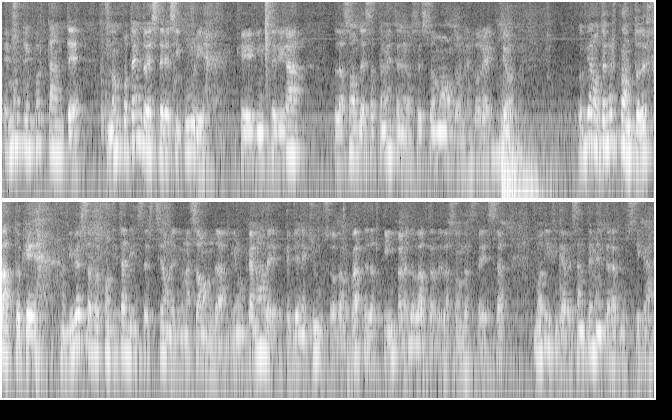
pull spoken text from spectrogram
è molto importante, non potendo essere sicuri che inserirà la sonda esattamente nello stesso modo nell'orecchio, dobbiamo tener conto del fatto che a diversa profondità di inserzione di una sonda in un canale che viene chiuso da una parte dal timpano e dall'altra della sonda stessa modifica pesantemente l'acustica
